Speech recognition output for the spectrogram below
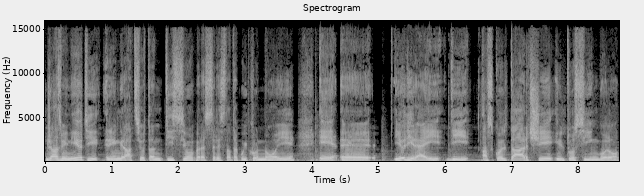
Jasmine, io ti ringrazio tantissimo per essere stata qui con noi e eh, io direi di ascoltarci il tuo singolo.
